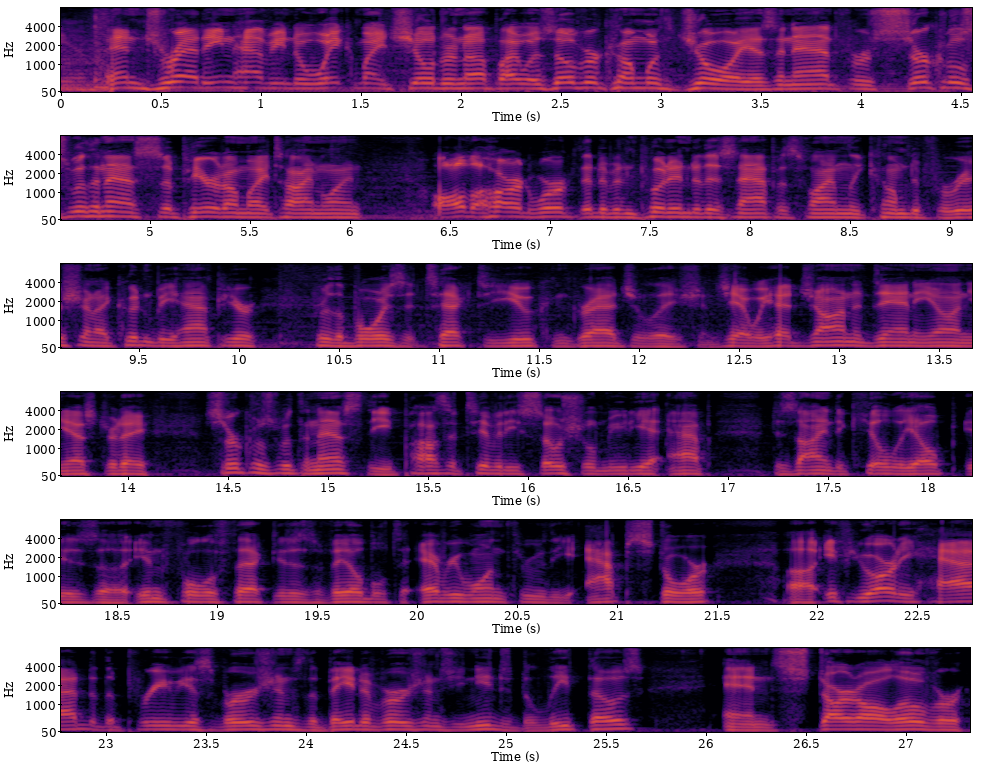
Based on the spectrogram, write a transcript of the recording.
you. And dreading having to wake my children up, I was overcome with joy as an ad for Circles with an S appeared on my timeline. All the hard work that had been put into this app has finally come to fruition. I couldn't be happier for the boys at Tech to you. Congratulations. Yeah, we had John and Danny on yesterday. Circles with an S, the positivity social media app designed to kill the Yelp, is uh, in full effect. It is available to everyone through the App Store. Uh, if you already had the previous versions, the beta versions, you need to delete those and start all over.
